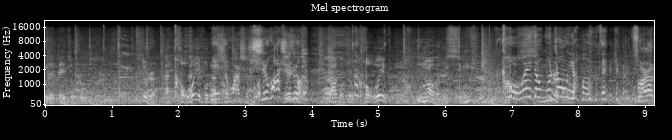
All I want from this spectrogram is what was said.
得得九十五分。就是口味不重要，实话实说。实话实说，家总就是口味不重要，重要的是形式。口味都不重要了，在这儿。反而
